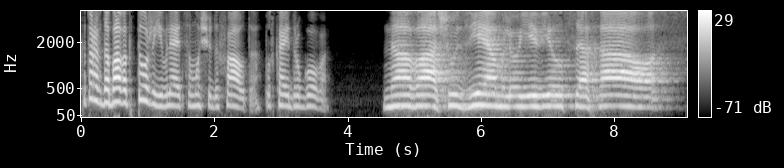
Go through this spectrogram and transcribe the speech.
которая вдобавок тоже является мощью Дефаута, пускай и другого. «На вашу землю явился хаос!» —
